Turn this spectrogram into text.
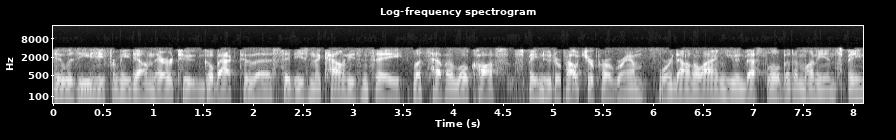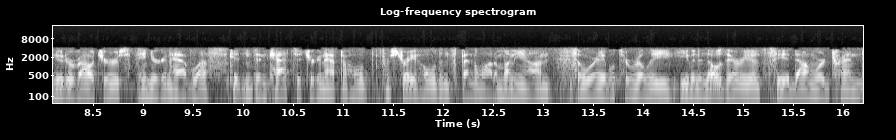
it was easy for me down there to go back to the cities and the counties and say, let's have a low cost spay neuter voucher program, where down the line you invest a little bit of money in spay neuter vouchers, and you're going to have less kittens and cats that you're going to have to hold for stray hold and spend a lot of money on. So we're able to really, even in those areas, see a downward trend,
